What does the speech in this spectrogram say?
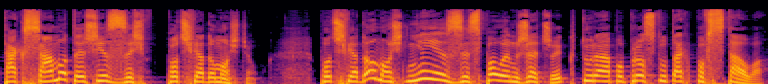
Tak samo też jest ze podświadomością. Podświadomość nie jest zespołem rzeczy, która po prostu tak powstała.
